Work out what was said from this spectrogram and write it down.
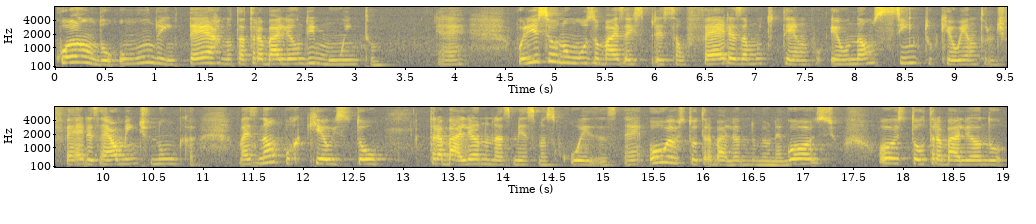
quando o mundo interno está trabalhando e muito. É. Por isso eu não uso mais a expressão férias há muito tempo. Eu não sinto que eu entro de férias, realmente nunca. Mas não porque eu estou trabalhando nas mesmas coisas, né? Ou eu estou trabalhando no meu negócio, ou eu estou trabalhando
